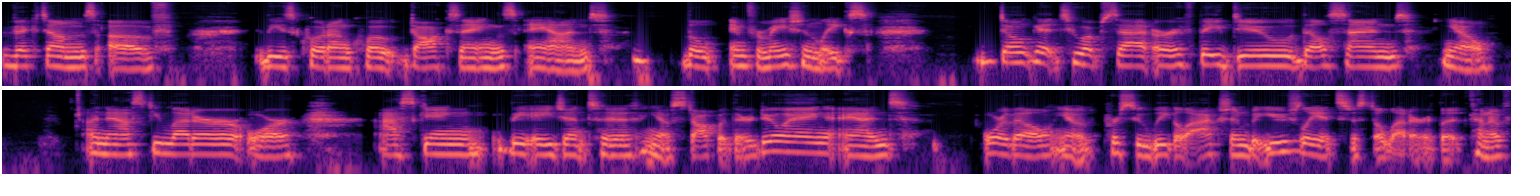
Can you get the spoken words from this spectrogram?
victims of these quote unquote doxings and the information leaks don't get too upset, or if they do, they'll send, you know, a nasty letter or asking the agent to, you know, stop what they're doing and or they'll you know pursue legal action but usually it's just a letter that kind of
